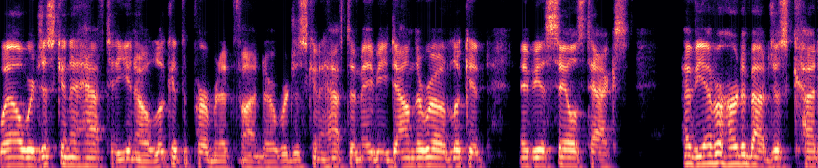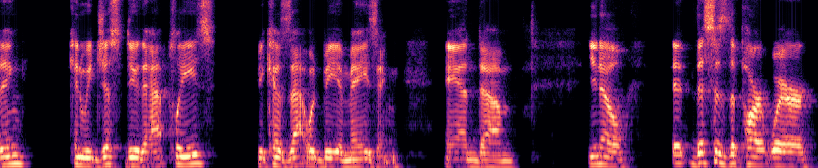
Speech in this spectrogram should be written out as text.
well, we're just going to have to, you know, look at the permanent fund, or we're just going to have to maybe down the road look at maybe a sales tax. Have you ever heard about just cutting can we just do that, please? Because that would be amazing. And, um, you know, it, this is the part where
